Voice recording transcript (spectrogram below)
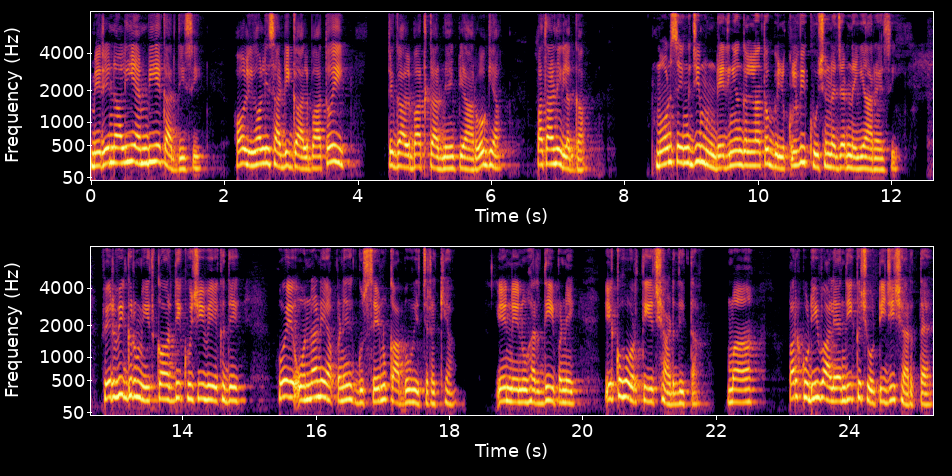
ਮੇਰੇ ਨਾਲ ਹੀ ਐਮਬੀਏ ਕਰਦੀ ਸੀ। ਹੌਲੀ ਹੌਲੀ ਸਾਡੀ ਗੱਲਬਾਤ ਹੋਈ ਤੇ ਗੱਲਬਾਤ ਕਰਨੇ ਪਿਆਰ ਹੋ ਗਿਆ। ਪਤਾ ਨਹੀਂ ਲੱਗਾ। ਮੋਹਨ ਸਿੰਘ ਜੀ ਮੁੰਡੇ ਦੀਆਂ ਗੱਲਾਂ ਤੋਂ ਬਿਲਕੁਲ ਵੀ ਖੁਸ਼ ਨਜ਼ਰ ਨਹੀਂ ਆ ਰਹੇ ਸੀ। ਫਿਰ ਵੀ ਗੁਰਮੀਤ ਕੌਰ ਦੀ ਖੁਸ਼ੀ ਵੇਖਦੇ ਹੋਏ ਉਹਨਾਂ ਨੇ ਆਪਣੇ ਗੁੱਸੇ ਨੂੰ ਕਾਬੂ ਵਿੱਚ ਰੱਖਿਆ। ਇੰਨੇ ਨੂੰ ਹਰਦੀਪ ਨੇ ਇੱਕ ਹੋਰ ਤੀਰ ਛੱਡ ਦਿੱਤਾ। ਮਾਂ, ਪਰ ਕੁੜੀ ਵਾਲਿਆਂ ਦੀ ਇੱਕ ਛੋਟੀ ਜੀ ਸ਼ਰਤ ਹੈ।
